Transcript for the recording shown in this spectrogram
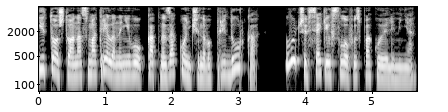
и то, что она смотрела на него, как на законченного придурка, лучше всяких слов успокоили меня.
